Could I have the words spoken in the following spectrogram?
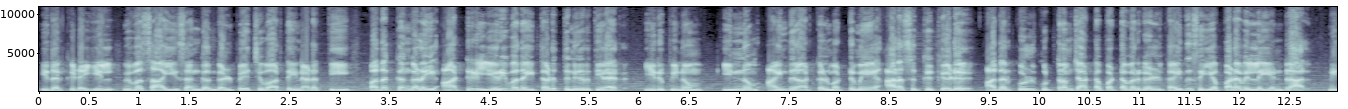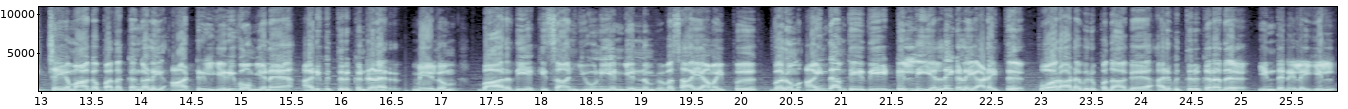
இதற்கிடையில் விவசாயி சங்கங்கள் பேச்சுவார்த்தை நடத்தி பதக்கங்களை ஆற்றில் எறிவதை தடுத்து நிறுத்தினர். இருப்பினும் இன்னும் ஐந்து நாட்கள் மட்டுமே அரசுக்கு கெடு. அதற்குள் குற்றம் சாட்டப்பட்டவர்கள் கைது செய்யப்படவில்லை என்றால் நிச்சயமாக பதக்கங்களை ஆற்றில் எறிவோம் என அறிவித்திருக்கின்றனர். மேலும் பாரதிய கிசான் யூனியன் என்னும் விவசாய அமைப்பு வரும் ஐந்தாம் தேதி டெல்லி எல்லைகளை அடைத்து போராடவிருப்பதாக அறிவித்திருக்கிறது. இந்த நிலையில்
